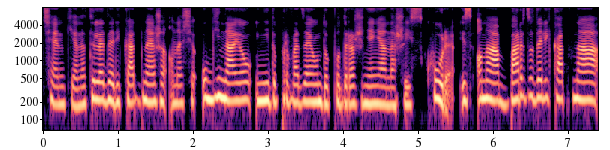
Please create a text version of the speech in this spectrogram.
cienkie, na tyle delikatne, że one się uginają i nie doprowadzają do podrażnienia naszej skóry. Jest ona bardzo delikatna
